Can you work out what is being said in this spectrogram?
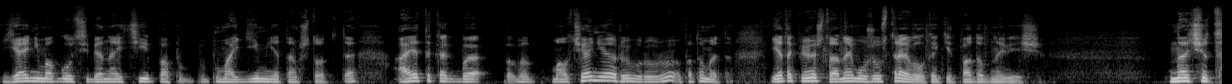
я не могу себя найти, помоги мне там что-то, да, а это как бы э, молчание, ры ры ры а потом это. Я так понимаю, что она ему уже устраивала какие-то подобные вещи. Значит,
